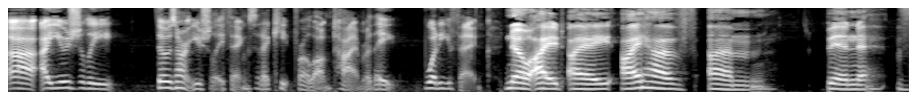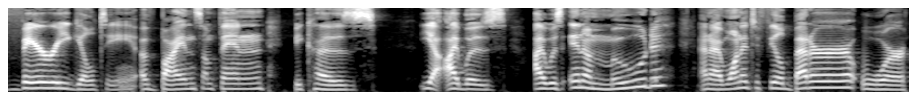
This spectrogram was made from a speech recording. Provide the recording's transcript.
uh, I usually, those aren't usually things that I keep for a long time. Or they, what do you think? No, I I I have um been very guilty of buying something because yeah, I was I was in a mood and I wanted to feel better or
